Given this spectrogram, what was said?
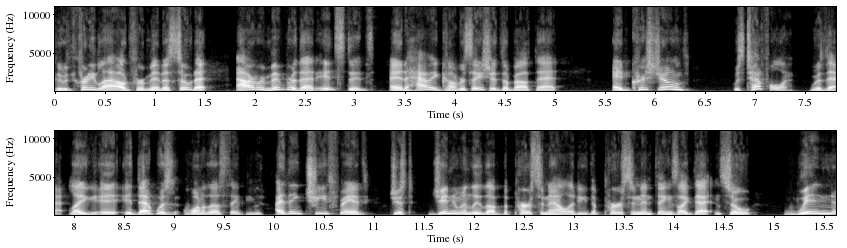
it was pretty loud for Minnesota. I remember that instance and having conversations about that, and Chris Jones was Teflon with that. Like it, it, that was one of those things. I think Chiefs fans just genuinely love the personality, the person, and things like that. And so when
